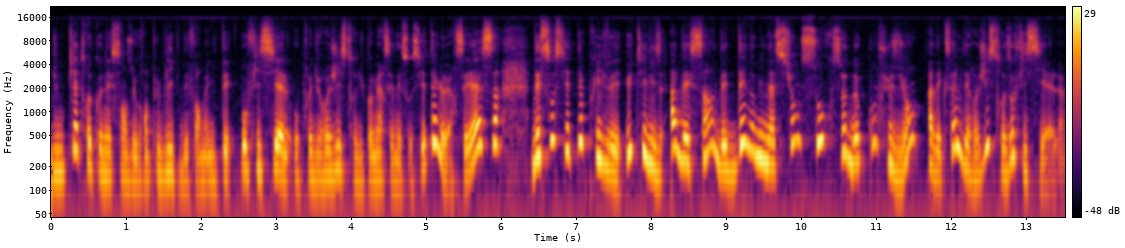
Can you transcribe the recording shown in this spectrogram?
d'une piètre connaissance du grand public des formalités officielles auprès du registre du commerce et des sociétés, le RCS, des sociétés privées utilisent à dessein des dénominations sources de confusion avec celles des registres officiels.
